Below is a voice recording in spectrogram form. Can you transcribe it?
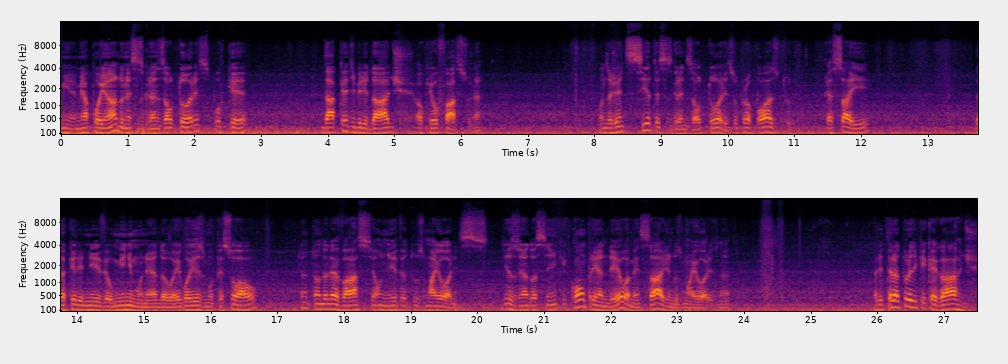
me, me apoiando nesses grandes autores porque dá credibilidade ao que eu faço, né? Quando a gente cita esses grandes autores, o propósito é sair daquele nível mínimo né, do egoísmo pessoal, tentando elevar-se ao nível dos maiores, dizendo assim que compreendeu a mensagem dos maiores. Né? A literatura de Kierkegaard,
